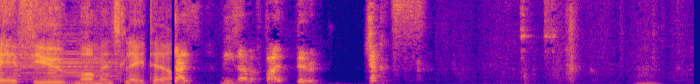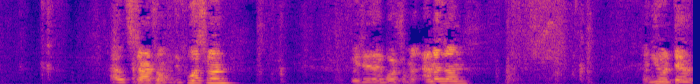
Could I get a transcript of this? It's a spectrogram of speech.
A few moments later. guys these are my five favorite jackets I'll start from the first one which is I bought from Amazon and you will tell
